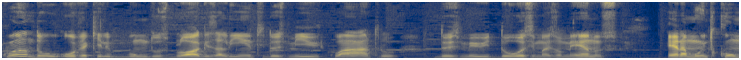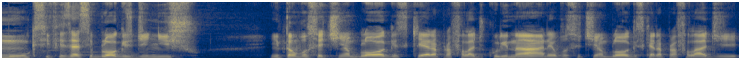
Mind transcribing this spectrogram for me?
Quando houve aquele boom dos blogs ali entre 2004 2012 mais ou menos, era muito comum que se fizesse blogs de nicho. Então você tinha blogs que era para falar de culinária, você tinha blogs que era para falar de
